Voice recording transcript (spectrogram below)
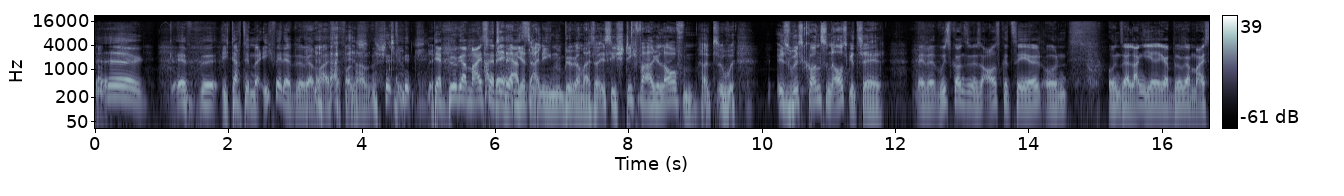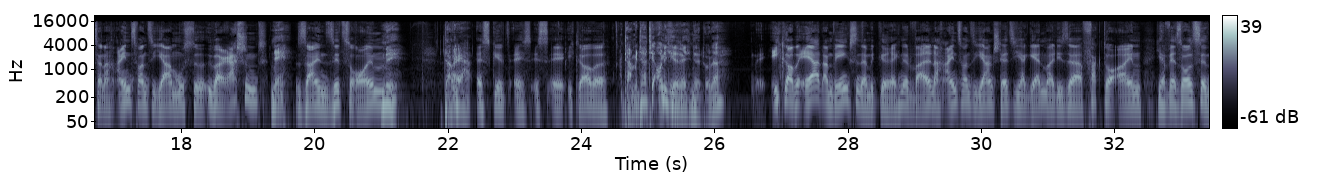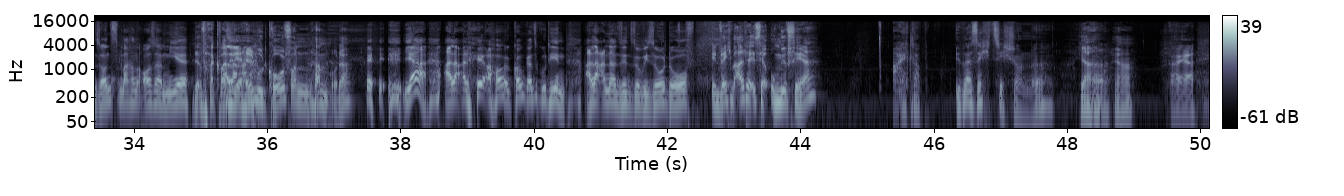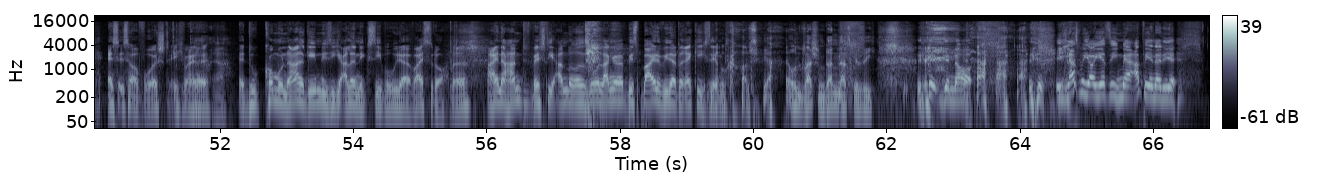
äh, ich dachte immer, ich wäre der Bürgermeister von Hamm. Der Bürgermeister Habt der ihr denn Herzen. jetzt eigentlich einen Bürgermeister? Ist die Stichwahl gelaufen? Hat, ist Wisconsin ausgezählt? Äh, Wisconsin ist ausgezählt und unser langjähriger Bürgermeister nach 21 Jahren musste überraschend Nee. seinen Sitz räumen. Nee. Damit, Naja, es gibt, es ist, äh, ich glaube, damit hat ja auch nicht gerechnet, oder? Ich glaube, er hat am wenigsten damit gerechnet, weil nach 21 Jahren stellt sich ja gern mal dieser Faktor ein, ja, wer soll es denn sonst machen außer mir? Der war quasi Alle- der Helmut Kohl von Hamm, oder? Ja, alle, alle kommt ganz gut hin. Alle anderen sind sowieso doof. In welchem Alter ist er ungefähr? Ah, ich glaube, über 60 schon, ne? Ja, ja. Naja, es ist auch wurscht. Ich meine, Ja, ja. äh, du kommunal geben die sich alle nichts, die Brüder, weißt du doch, ne? Eine Hand wäscht die andere so lange, bis beide wieder dreckig Oh sind. Gott, ja. Und waschen dann das Gesicht. genau. Ich lasse mich auch jetzt nicht mehr abhindern hier.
